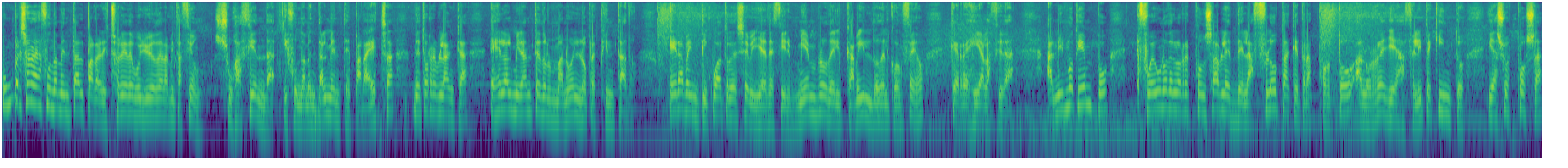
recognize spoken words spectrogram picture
Un personaje fundamental para la historia de Bollullo de la Habitación, sus haciendas y fundamentalmente para esta de Torreblanca es el almirante don Manuel López Pintado. Era 24 de Sevilla, es decir, miembro del cabildo del concejo que regía la ciudad. Al mismo tiempo fue uno de los responsables de la flota que transportó a los reyes, a Felipe V y a su esposa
